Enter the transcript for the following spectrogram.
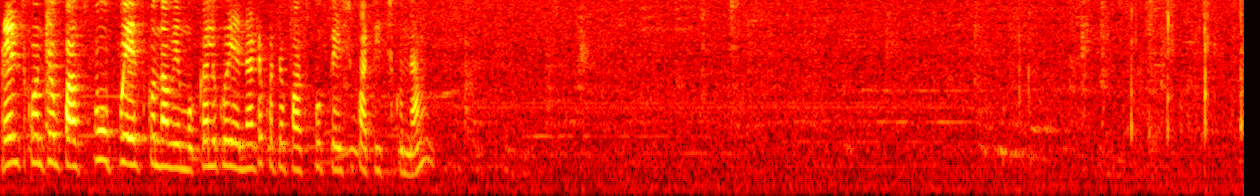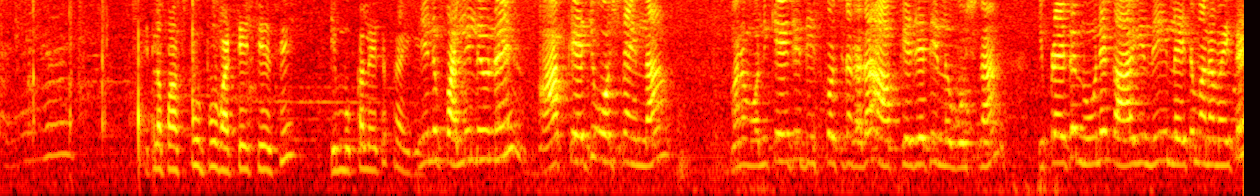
ఫ్రెండ్స్ కొంచెం పసుపు ఉప్పు వేసుకుందాం. ఈ ముక్కలకు ఏంటంటే కొంచెం పసుపు ఉప్పు వేసి పట్టించుకుందాం. ఇట్లా పసుపు ఉప్పు పట్టేసేసి ఈ ముక్కలు అయితే ఫ్రై నేను పల్లీలు హాఫ్ కేజీ పోసిన ఇలా మనం వన్ కేజీ తీసుకొచ్చిన కదా హాఫ్ కేజీ అయితే ఇందులో పోసిన. ఇప్పుడైతే నూనె కాగింది. ఇలా అయితే మనమైతే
